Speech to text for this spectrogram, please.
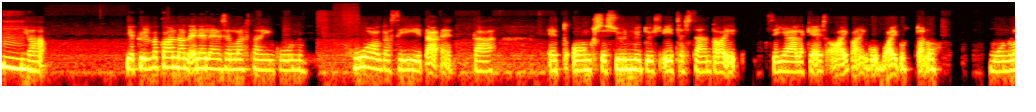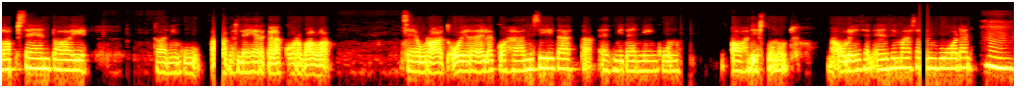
Hmm. Ja, ja kyllä mä kannan edelleen sellaista niin kuin huolta siitä, että, että onko se synnytys itsestään tai se jälkeisaika niin kuin vaikuttanut mun lapseen tai, tai niin kuin aika herkällä korvalla seuraa, että oireileko hän siitä, että, että miten niin kuin ahdistunut mä olin sen ensimmäisen vuoden. Hmm.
